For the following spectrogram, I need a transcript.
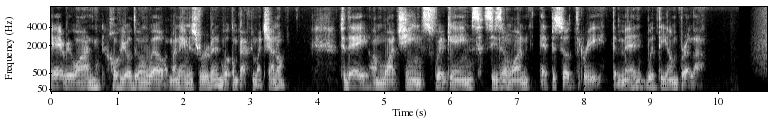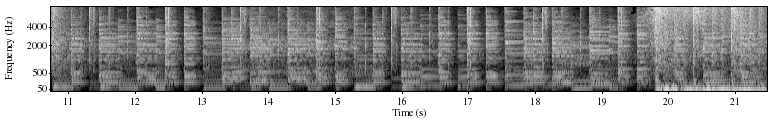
Hey everyone, hope you're doing well. My name is Ruben. Welcome back to my channel. Today I'm watching Squid Games Season 1, Episode 3 The Men with the Umbrella.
